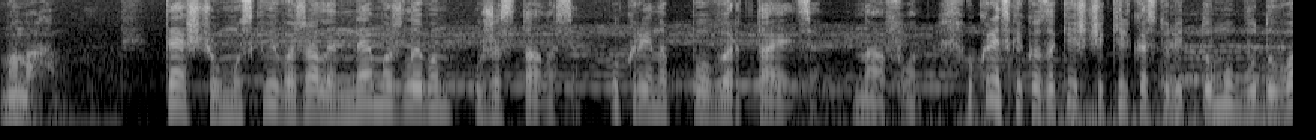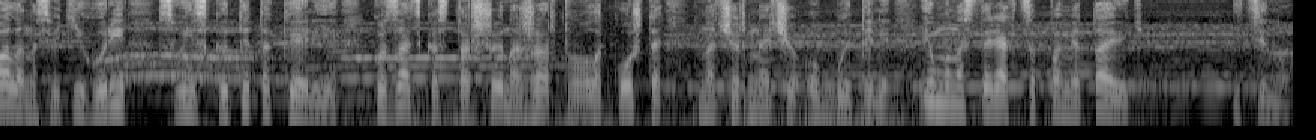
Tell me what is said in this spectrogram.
монахами. Те, що в Москві вважали неможливим, уже сталося. Україна повертається на Афон. Українські козаки ще кілька століть тому будували на святій горі свої скити та келії. Козацька старшина жертвувала кошти на чернечі обителі, і в монастирях це пам'ятають і цінують.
